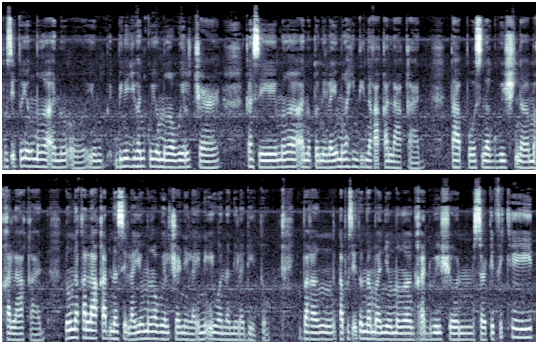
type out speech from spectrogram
Tapos ito yung mga ano oh, yung binidyuhan ko yung mga wheelchair kasi mga ano to nila, yung mga hindi nakakalakad. Tapos nag-wish na makalakad. Nung nakalakad na sila, yung mga wheelchair nila iniiwan na nila dito. Parang tapos ito naman yung mga graduation certificate,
